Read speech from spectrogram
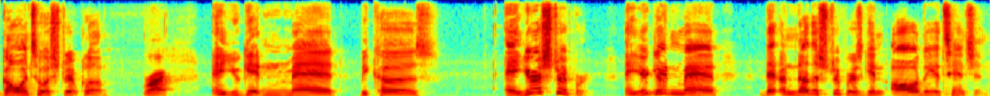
going to a strip club Right. and you getting mad because, and you're a stripper and you're getting mad that another stripper is getting all the attention.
